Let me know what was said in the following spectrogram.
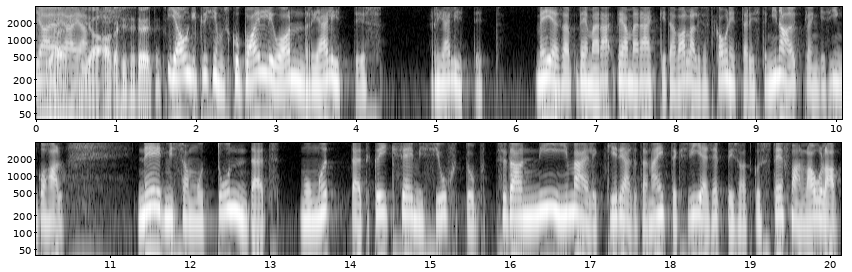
ja, ja, ja, ja, ja, aga siis tehti reality eid. ja ongi küsimus, kui palju on reality's reality't? meie teeme, teame rääkida vallalisest kaunitarist ja mina ütlengi siinkohal, need, mis on mu tunded mu mõtted mõtted, kõik see, mis juhtub, seda on nii imelik kirjeldada, näiteks viies episood, kus Stefan laulab,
